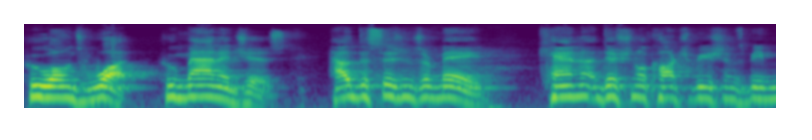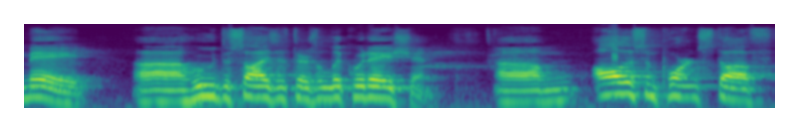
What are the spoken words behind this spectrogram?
who owns what, who manages, how decisions are made, can additional contributions be made, uh, who decides if there's a liquidation. Um, all this important stuff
